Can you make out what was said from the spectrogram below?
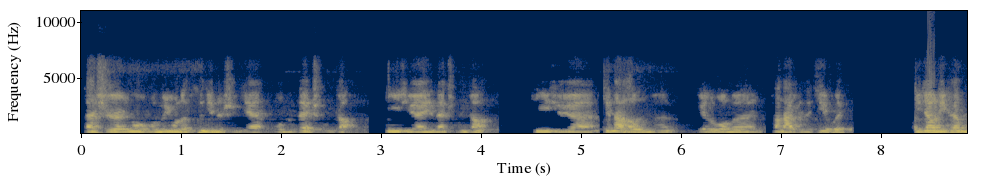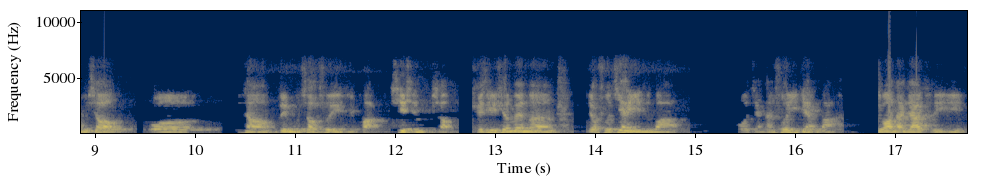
但是用我们用了四年的时间，我们在成长，经济学院也在成长，经济学院接纳了我们，给了我们上大学的机会。即将离开母校，我想对母校说一句话：谢谢母校。学弟学妹们要说建议的吧，我简单说一点吧，希望大家可以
